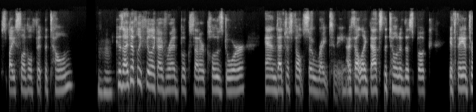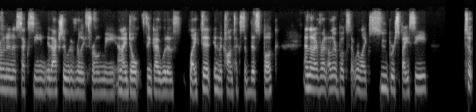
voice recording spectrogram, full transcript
spice level fit the tone? Because mm-hmm. I definitely feel like I've read books that are closed door and that just felt so right to me. I felt like that's the tone of this book. If they had thrown in a sex scene, it actually would have really thrown me. And I don't think I would have liked it in the context of this book. And then I've read other books that were like super spicy to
